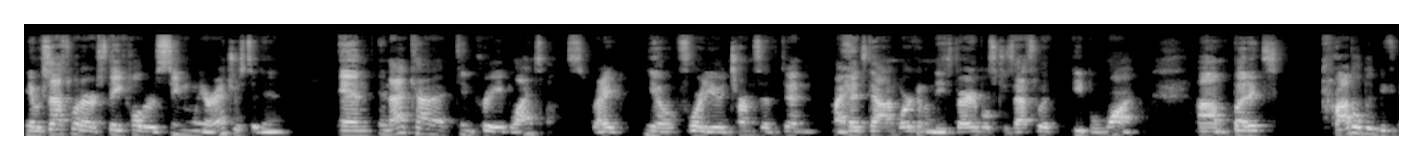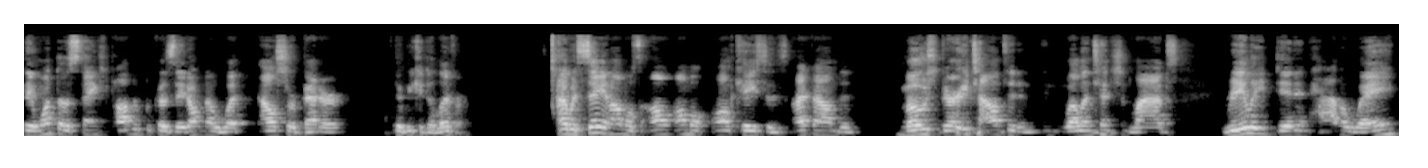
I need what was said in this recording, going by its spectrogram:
you know, because that's what our stakeholders seemingly are interested in. And, and that kind of can create blind spots, right? You know, for you in terms of then my head's down, I'm working on these variables because that's what people want. Um, but it's probably because they want those things, probably because they don't know what else or better that we could deliver. I would say in almost all, almost all cases, I found that most very talented and well-intentioned labs really didn't have a way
